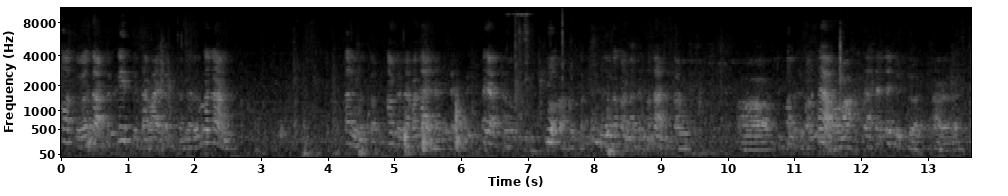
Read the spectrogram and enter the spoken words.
ก็ถือว่าจากที่ตินอะไรแต่เรื่องการตั้งอยู่ต่อตัว้งแต่พัฒนาการแต่ไม่อยากทำด้วยกับตั้งรู้กับการพัฒนาการอ่าก่ถือว่าแปลออกมาแต่แต่จุดเกิดอ่า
